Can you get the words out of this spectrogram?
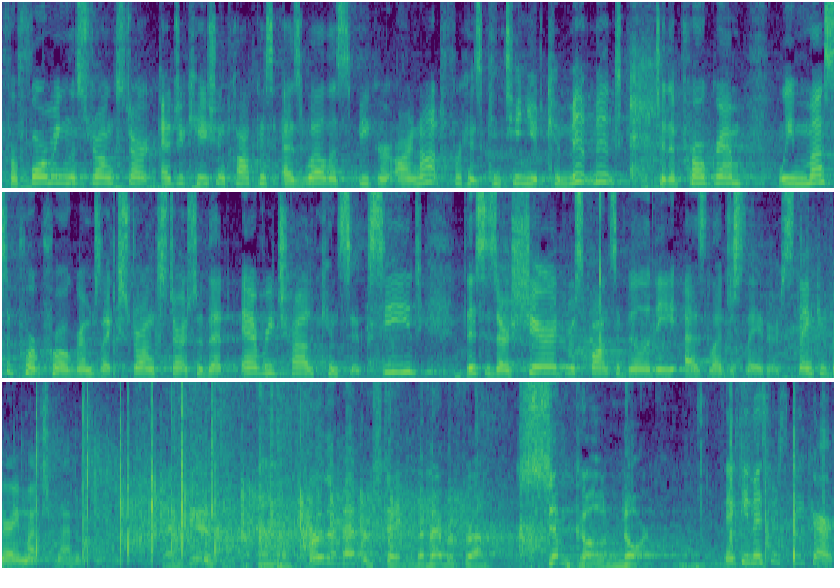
for forming the Strong Start Education Caucus, as well as Speaker Arnott for his continued commitment commitment to the program. We must support programs like Strong Start so that every child can succeed. This is our shared responsibility as legislators. Thank you very much, Madam Speaker. Thank you. Further member statement, the member from Simcoe North. Thank you, Mr. Speaker.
